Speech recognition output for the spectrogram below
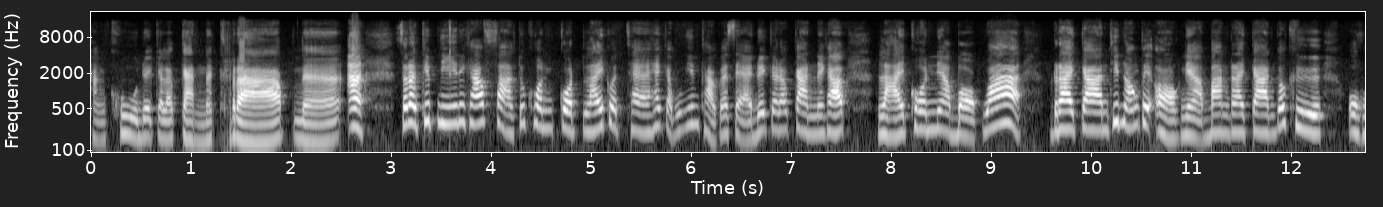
ทั้งคู่ด้วยกันแล้วกันนะครับนะอะสำหรับคลิปนี้นะครับฝากทุกคนกดไลค์กดแชร์ให้กับพุ่มยิ้มข่าวกระแสด้วยกันแล้วกันนะครับหลายคนเนี่ยบอกว่ารายการที่น้องไปออกเนี่ยบางรายการก็คือโอ้โห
